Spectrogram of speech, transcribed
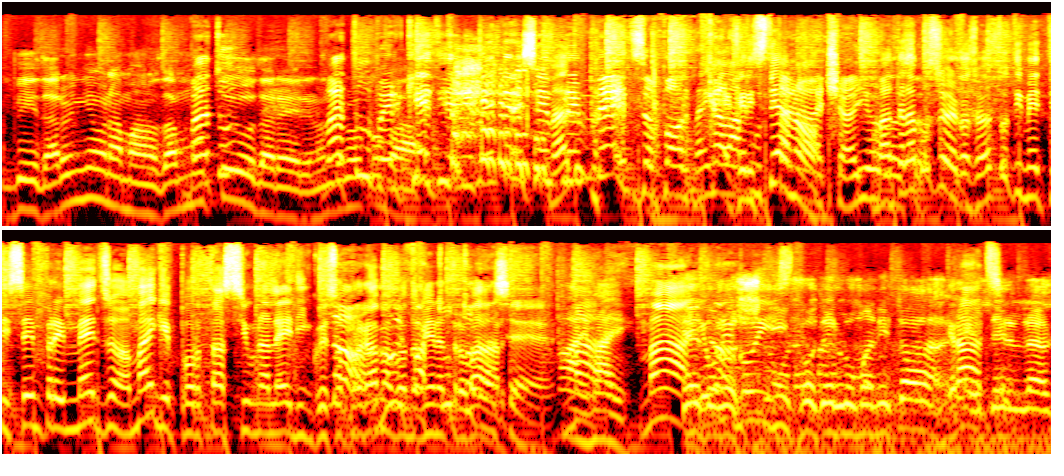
TB, dare ognuno una mano, da Ma molto tu- io darei, non ma ti tu perché ti devi mettere sempre in mezzo, porca Ma Cristiano, ma te la so. posso dire una cosa? Ma tu ti metti sempre in mezzo, ma mai che portassi una lady in questo No, programma quando viene a da sé. Mai, mai. Mai, Siete io lo vengo io. schifo dell'umanità Grazie. e della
